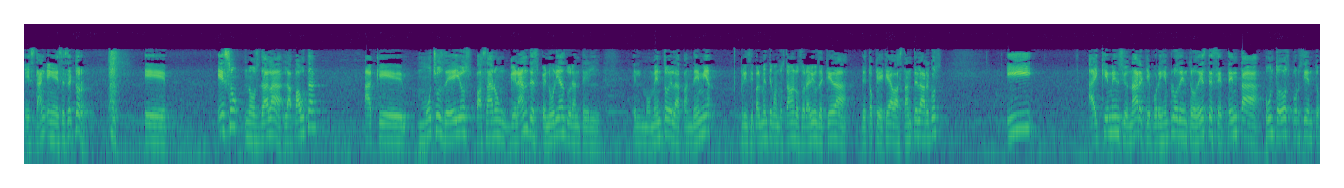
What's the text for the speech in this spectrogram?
están en ese sector. Eh, eso nos da la, pauta a que muchos de ellos pasaron grandes penurias durante el, el, momento de la pandemia, principalmente cuando estaban los horarios de queda, de toque de queda bastante largos. Y hay que mencionar que, por ejemplo, dentro de este 70.2%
